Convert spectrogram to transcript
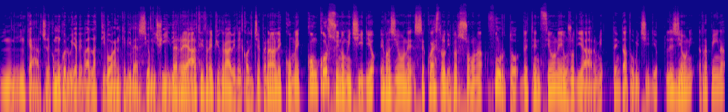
in, in carcere. Comunque lui aveva all'attivo anche diversi omicidi. Per reati tra i più gravi del codice penale come concorso in omicidio, evasione, sequestro di persona, furto, detenzione e uso di armi, tentato omicidio, lesioni, rapina,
